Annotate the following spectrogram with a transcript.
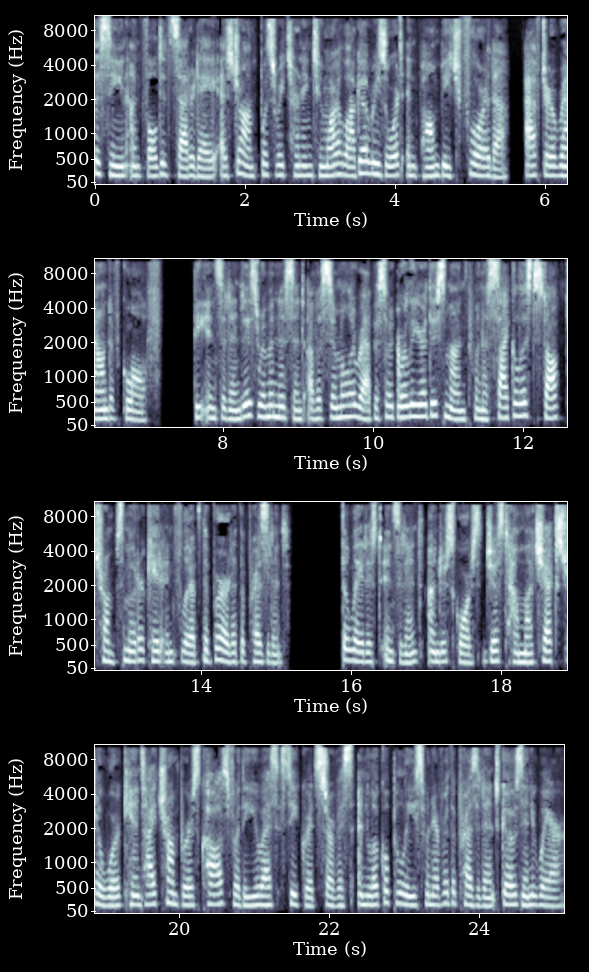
The scene unfolded Saturday as Trump was returning to Mar-a-Lago Resort in Palm Beach, Florida, after a round of golf. The incident is reminiscent of a similar episode earlier this month when a cyclist stalked Trump's motorcade and flipped the bird at the president. The latest incident underscores just how much extra work anti Trumpers cause for the U.S. Secret Service and local police whenever the president goes anywhere.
